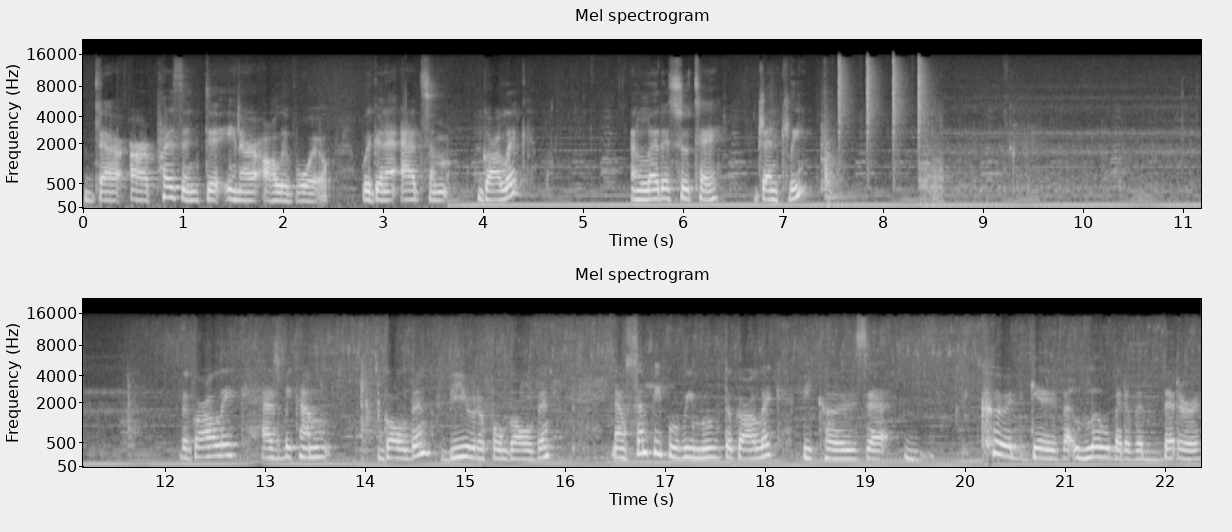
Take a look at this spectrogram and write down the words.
that are present in our olive oil. We're gonna add some garlic and let it saute gently. The garlic has become golden, beautiful golden. Now some people remove the garlic because uh, could give a little bit of a bitter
